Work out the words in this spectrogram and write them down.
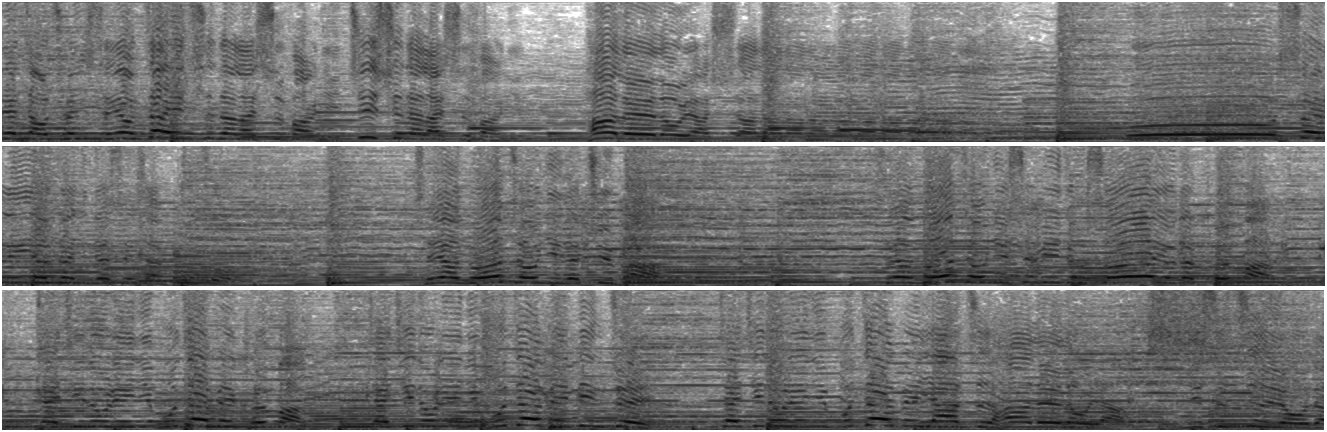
今天早晨，神要再一次的来释放你，继续的来释放你。哈利路亚！哦，圣灵要在你的身上工作，神要挪走你的惧怕，神要挪走你生命中所有的捆绑。在基督里，你不再被捆绑；在基督里，你不再被定罪；在基督里，你不再被压制。哈利路亚！你是自由的，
